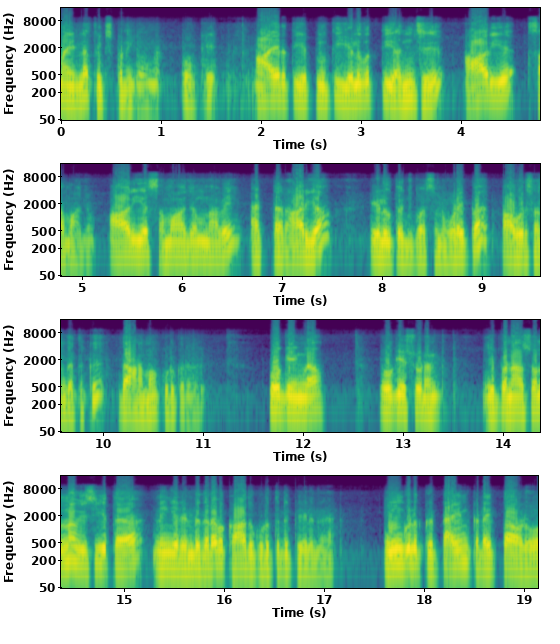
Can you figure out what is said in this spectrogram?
மைண்டில் ஃபிக்ஸ் பண்ணிக்கோங்க. ஓகே ஆயிரத்தி எட்நூற்றி எழுபத்தி அஞ்சு ஆரிய சமாஜம். ஆரிய சமாஜம்னாவே ஆக்டர் ஆர்யா எழுபத்தஞ்சு பர்சன்ட் உழைப்பை அவர் சங்கத்துக்கு தானமாக கொடுக்குறாரு. ஓகேங்களா ஓகே ஸ்டூடெண்ட் இப்போ நான் சொன்ன விஷயத்த நீங்கள் ரெண்டு தடவை காது கொடுத்துட்டு கேளுங்க. உங்களுக்கு டைம் கிடைத்தாலோ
